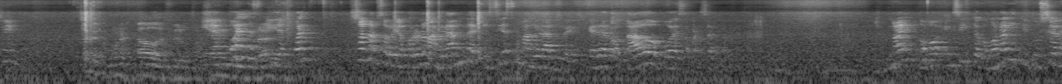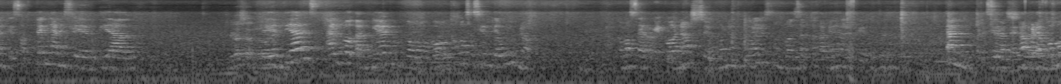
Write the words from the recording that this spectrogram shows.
Sí. O sea que es como un estado de Y fluctuación después, cultural. y después son absorbidos por uno más grande y si ese más grande es derrotado, puede desaparecer. No hay, como, insisto, como no hay instituciones que sostengan esa identidad, la identidad es algo también como cómo, cómo se siente uno, cómo se reconoce uno, igual es un concepto también en el que tan presente, ¿no? Pero como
